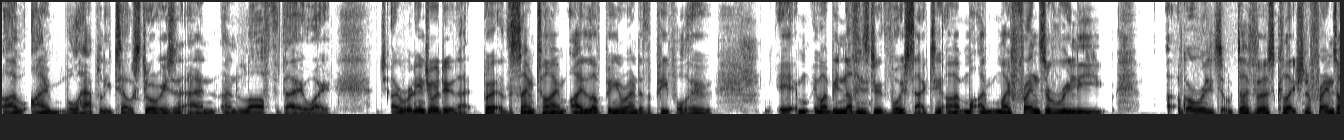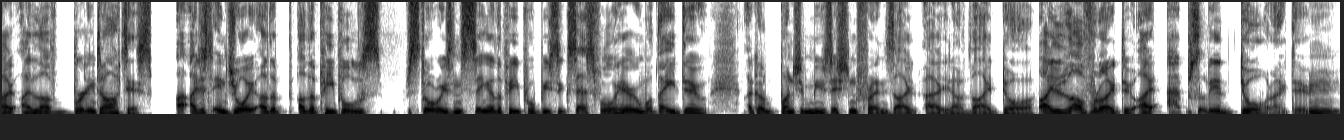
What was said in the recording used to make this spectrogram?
I, I will happily tell stories and, and, and laugh the day away. I really enjoy doing that. But at the same time, I love being around other people who it, it might be nothing to do with voice acting. I, my, my friends are really, I've got a really diverse collection of friends. I, I love brilliant artists. I just enjoy other other people's stories and seeing other people be successful or hearing what they do. I got a bunch of musician friends I uh, you know that I adore. I love what I do. I absolutely adore what I do.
